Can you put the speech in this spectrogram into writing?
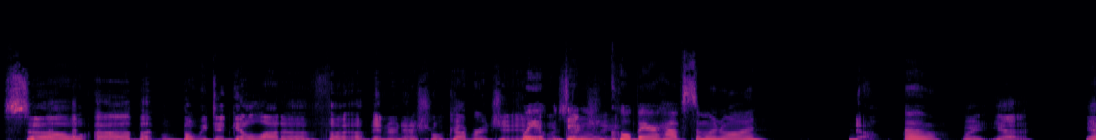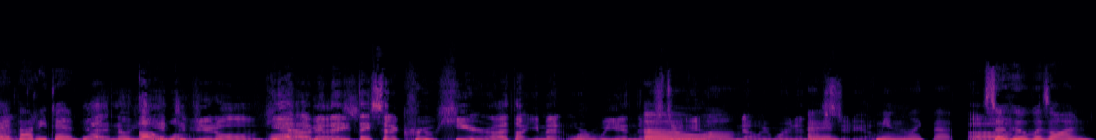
So, uh, but but we did get a lot of uh, of international coverage, and Wait, it was didn't actually Colbert have someone on? no. Oh, Wait, yeah, yeah. I thought he did. yeah. No, he Oh, well, interviewed all. all Yeah, I of you mean they, they said a crew here. I thought you meant were we in their Oh, studio? well. no, we weren't in I the didn't studio. mean like that. so Um, who was on?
